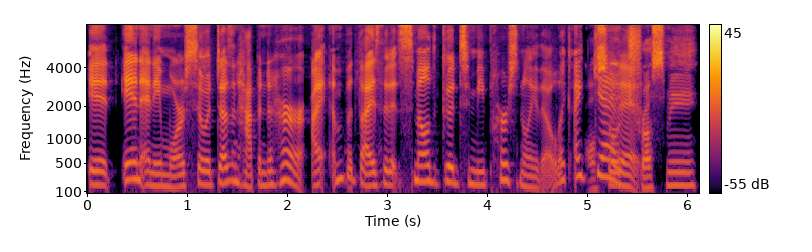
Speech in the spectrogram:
it in anymore, so it doesn't happen to her. I empathize that it smelled good to me personally, though. Like I Also, get it. trust me,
